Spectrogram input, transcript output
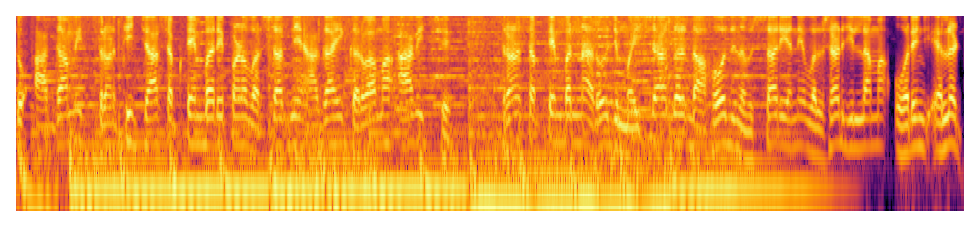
તો આગામી ત્રણથી ચાર સપ્ટેમ્બરે પણ વરસાદની આગાહી કરવામાં આવી છે. ત્રણ સપ્ટેમ્બરના રોજ મહીસાગર, દાહોદ, નવસારી અને વલસાડ જિલ્લામાં ઓરેન્જ એલર્ટ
